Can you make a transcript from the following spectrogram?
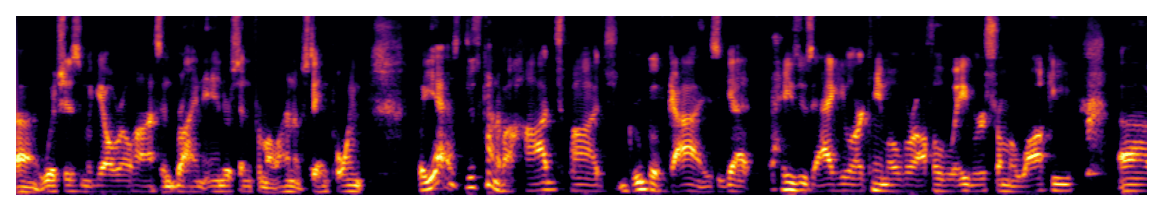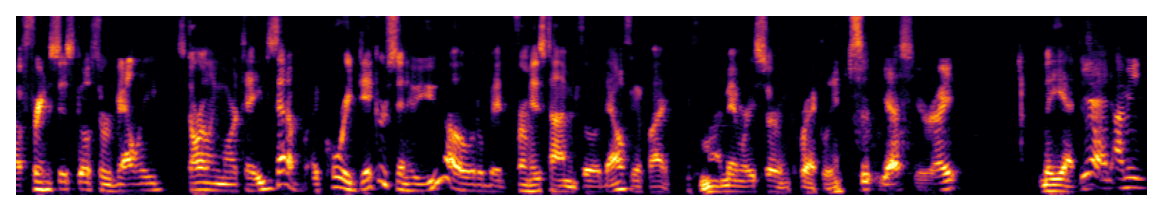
uh, which is Miguel Rojas and Brian Anderson from a lineup standpoint. But yeah, it's just kind of a hodgepodge group of guys. You got Jesus Aguilar came over off of waivers from Milwaukee, uh, Francisco Cervelli, Starling Marte. You just had a, a, Corey Dickerson, who you know a little bit from his time in Philadelphia, if I if my memory is serving correctly. Yes, you're right. But yeah, just, yeah. I mean,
